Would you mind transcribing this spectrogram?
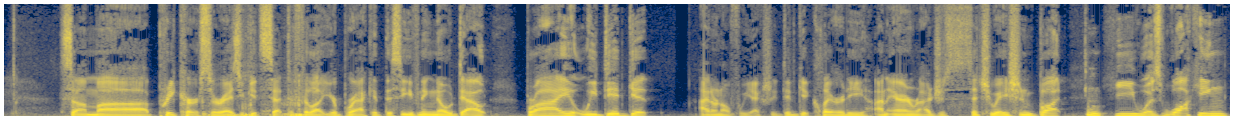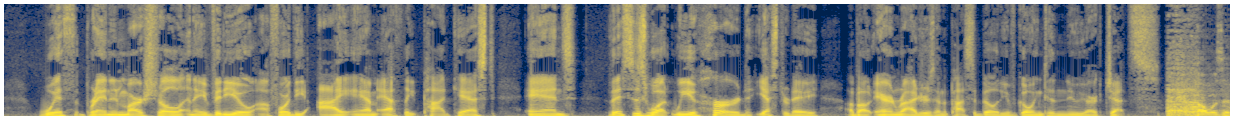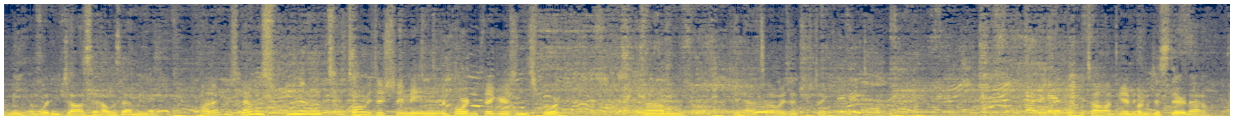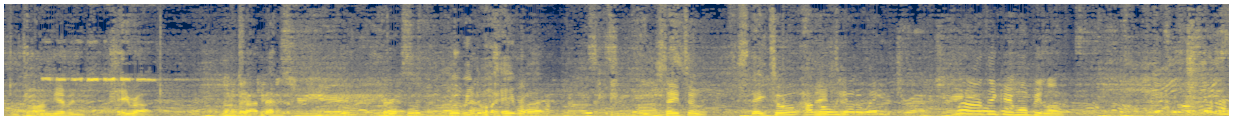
some uh, precursor as you get set to fill out your bracket this evening, no doubt. Bry, we did get I don't know if we actually did get clarity on Aaron Rodgers' situation, but hmm. he was walking with Brandon Marshall in a video uh, for the I Am Athlete podcast. And this is what we heard yesterday about Aaron Rodgers and the possibility of going to the New York Jets. How was it meeting Woody Johnson? How was that meeting? Oh, that was that was you know it's, it's always interesting meeting important figures in the sport. Um, yeah, it's always interesting. That's all I'm giving. I'm just there now. That's all I'm giving. Hey, Rod little bit of chemistry here. What we doing, A Rod? Stay tuned. Stay tuned. How Stay long tuned. we gotta wait? Well, I think it won't be long.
